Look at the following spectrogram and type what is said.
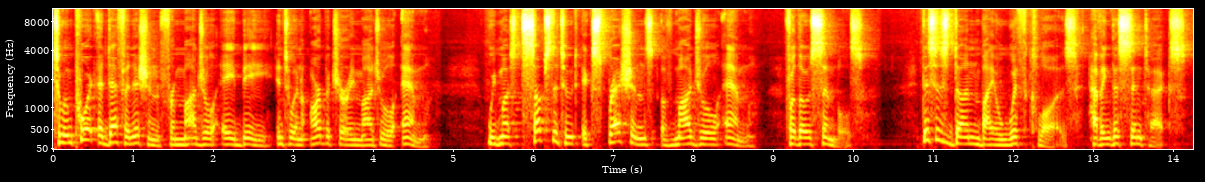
To import a definition from module AB into an arbitrary module M, we must substitute expressions of module M for those symbols. This is done by a with clause, having this syntax,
